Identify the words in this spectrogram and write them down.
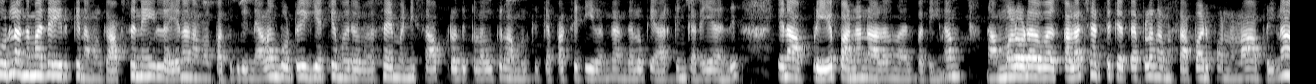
பொருள் அந்த மாதிரி தான் இருக்குது நம்மளுக்கு ஆப்ஷனே இல்லை. ஏன்னா நம்ம பத்து குடி நிலம் போட்டு இயற்கை முறை விவசாயம் பண்ணி சாப்பிட்றதுக்கு அளவுக்கு நம்மளுக்கு கெப்பாசிட்டி வந்து அந்த அளவுக்கு யாருக்கும் கிடையாது. ஏன்னா அப்படியே பண்ணனாலும் வந்து பார்த்திங்கன்னா நம்மளோட கலாச்சாரத்துக்கு ஏற்றப்பல நம்ம சாப்பாடு பண்ணலாம் அப்படின்னா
